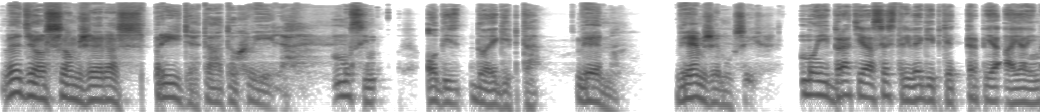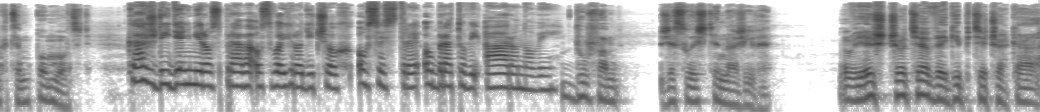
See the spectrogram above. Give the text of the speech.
Vedel som, že raz príde táto chvíľa. Musím odísť do Egypta. Viem. Viem, že musíš. Moji bratia a sestry v Egypte trpia a ja im chcem pomôcť. Každý deň mi rozpráva o svojich rodičoch, o sestre, o bratovi Áronovi. Dúfam, že sú ešte nažive. Vieš, čo ťa v Egypte čaká?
